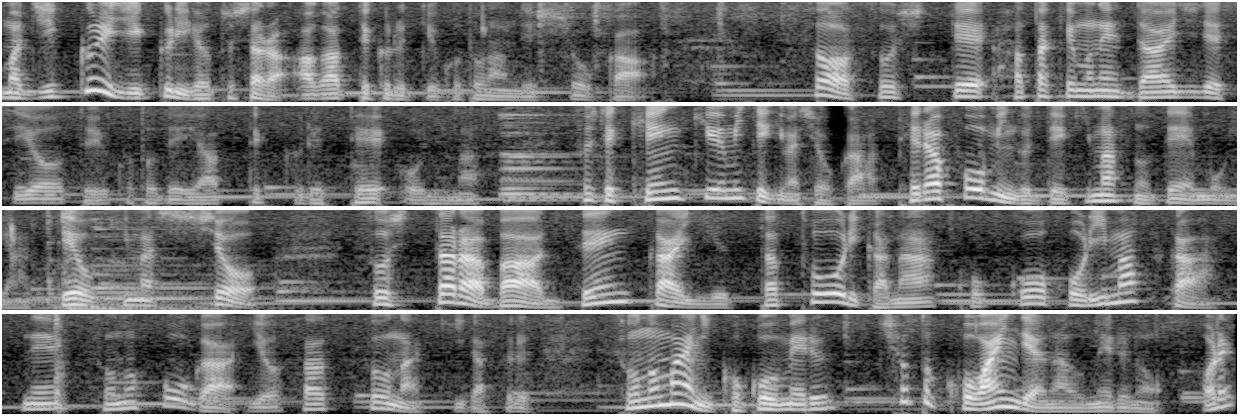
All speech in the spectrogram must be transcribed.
まあ、じっくりじっくりひょっとしたら上がってくるっていうことなんでしょうか。さあ、そして畑もね、大事ですよということでやってくれております。そして研究見ていきましょうか。テラフォーミングできますので、もうやっておきましょう。そしたらば、前回言った通りかな。ここを掘りますか。ね。その方が良さそうな気がする。その前にここ埋める？ちょっと怖いんだよな、埋めるの。あれ？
